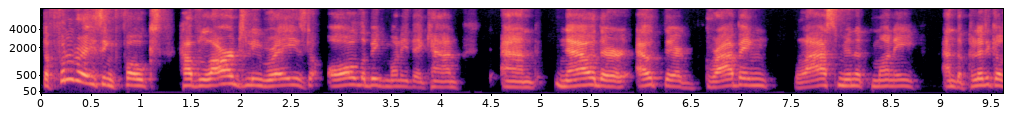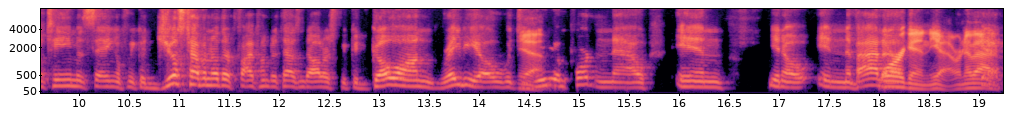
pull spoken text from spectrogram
the fundraising folks have largely raised all the big money they can and now they're out there grabbing last minute money and the political team is saying if we could just have another $500,000 we could go on radio which yeah. is really important now in you know, in Nevada, Oregon, yeah, or Nevada. Yeah,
